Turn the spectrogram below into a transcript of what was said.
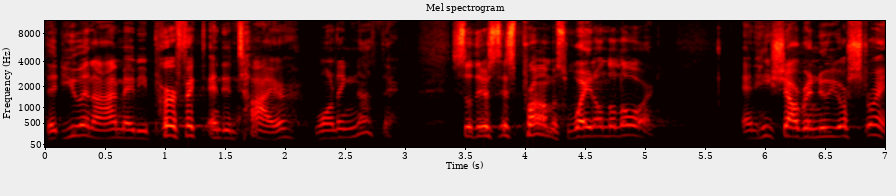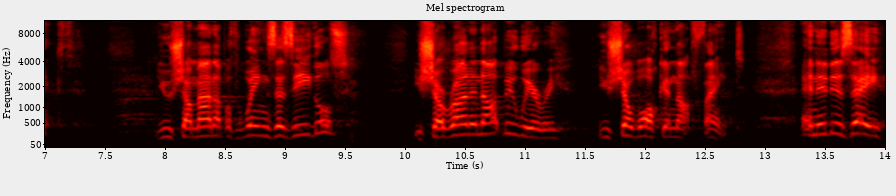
that you and I may be perfect and entire, wanting nothing. So there's this promise wait on the Lord, and He shall renew your strength. You shall mount up with wings as eagles. You shall run and not be weary. You shall walk and not faint. And it is a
